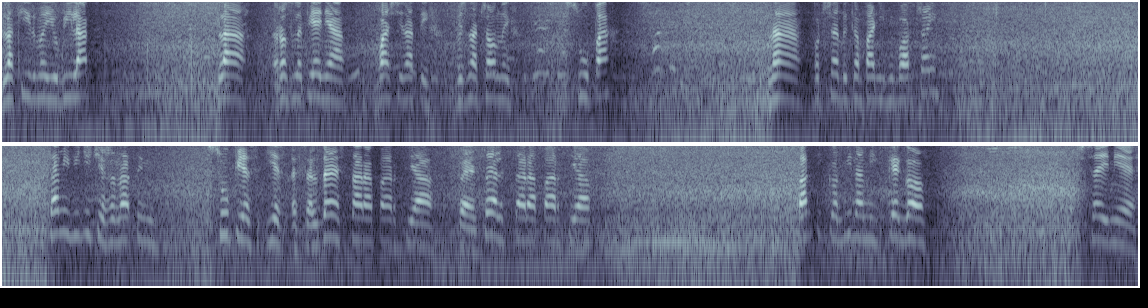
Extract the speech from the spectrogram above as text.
dla firmy Jubilat dla rozlepienia właśnie na tych wyznaczonych słupach na potrzeby kampanii wyborczej. Sami widzicie, że na tym słupie jest SLD, stara partia, PSL, stara partia. Partii Korwina Mikkego w Sejmie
